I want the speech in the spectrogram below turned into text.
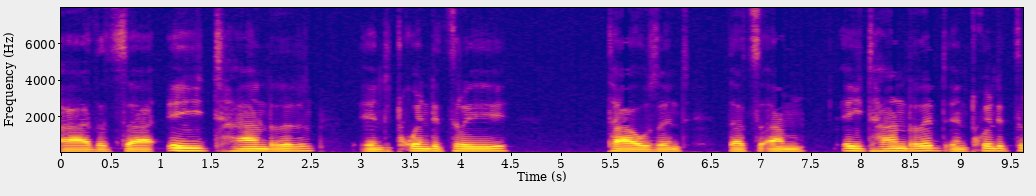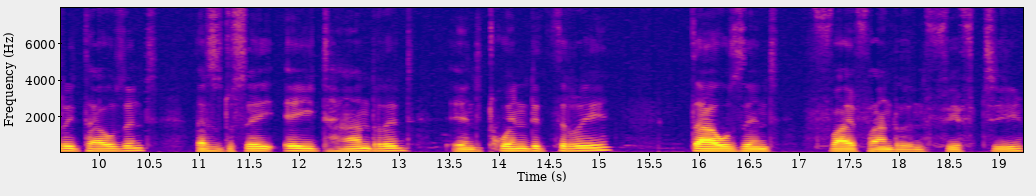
uh, that's uh, 823,000 that's um 823,000 that is to say 823,553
